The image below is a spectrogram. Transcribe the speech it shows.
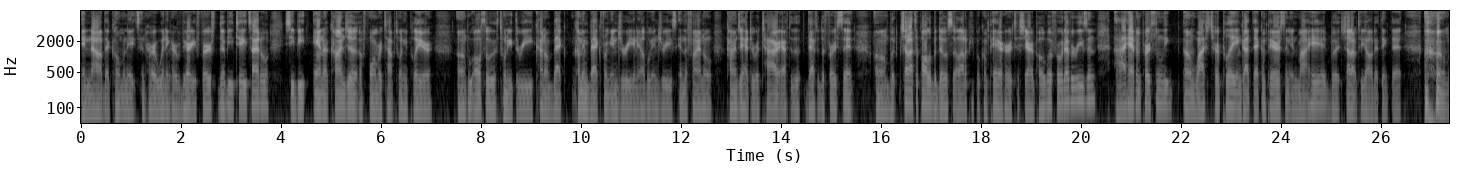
and now that culminates in her winning her very first WTA title. She beat Ana Konjuh, a former top twenty player um, who also is 23, kind of back coming back from injury and elbow injuries in the final. Konjuh had to retire after the after the first set. Um, but shout out to Paula Badosa. A lot of people compare her to Sharapova for whatever reason. I haven't personally um, watched her play and got that comparison in my head, but shout out to y'all that think that. Um,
